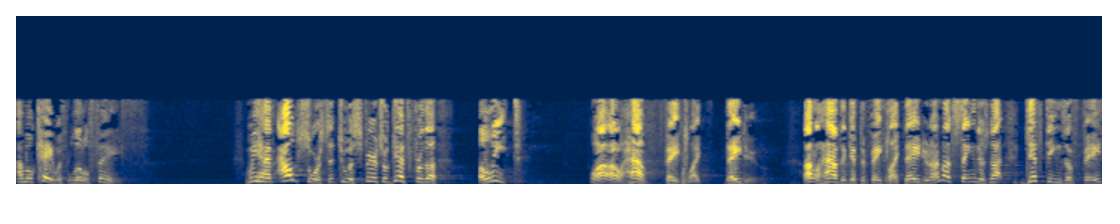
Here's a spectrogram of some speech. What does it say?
I'm okay with little faith. We have outsourced it to a spiritual gift for the elite. Well, I don't have faith like they do. I don't have the gift of faith like they do. And I'm not saying there's not giftings of faith,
